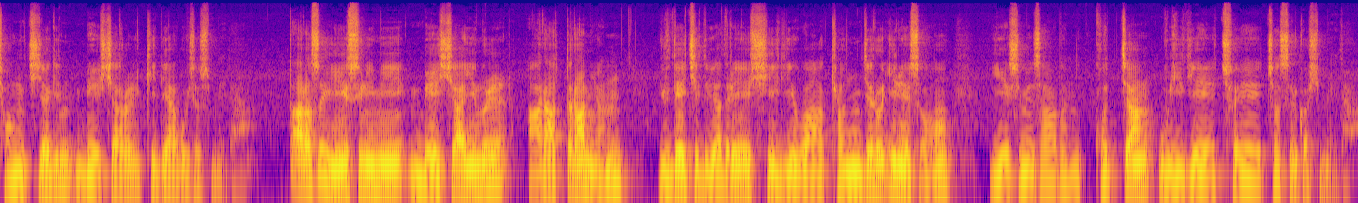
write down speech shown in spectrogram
정치적인 메시아를 기대하고 있었습니다. 따라서 예수님이 메시아임을 알았더라면 유대 지도자들의 시기와 견제로 인해서 예수님의 사업은 곧장 위기에 처해졌을 것입니다.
